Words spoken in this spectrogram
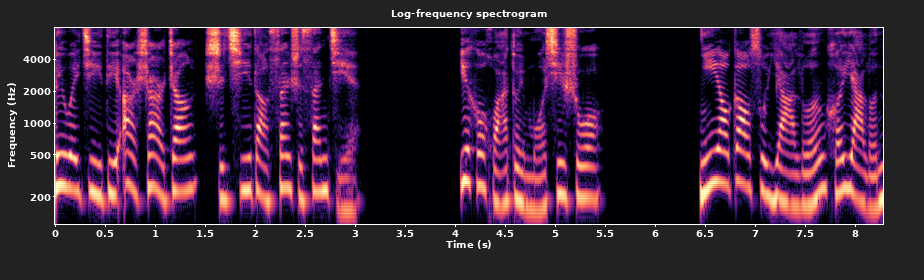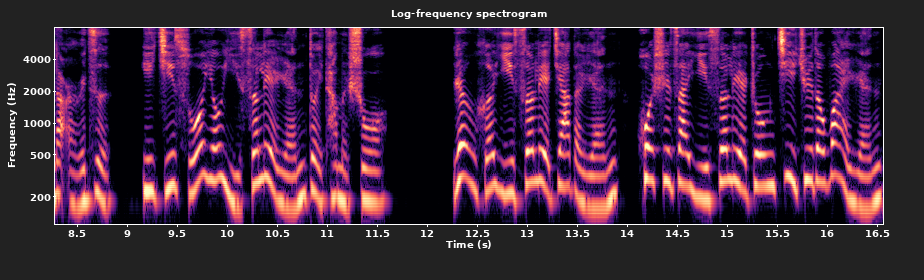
利未记第二十二章十七到三十三节，耶和华对摩西说：“你要告诉亚伦和亚伦的儿子，以及所有以色列人，对他们说：任何以色列家的人，或是在以色列中寄居的外人，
